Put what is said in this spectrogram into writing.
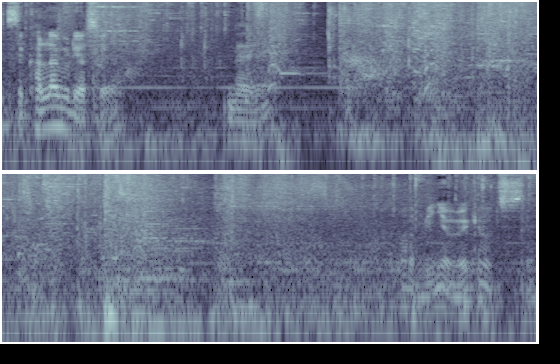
카직스 칼라브리였어요? 네. 아, 나 미니언 왜 이렇게 놓치지?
